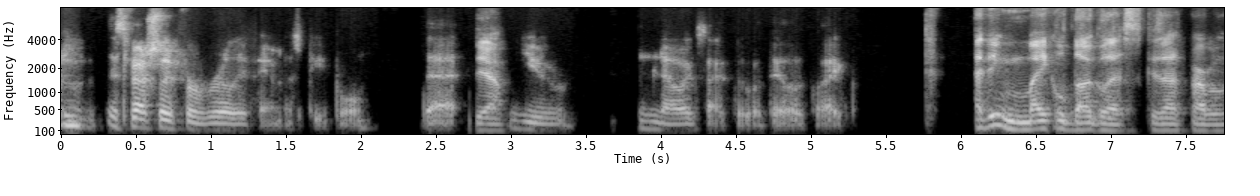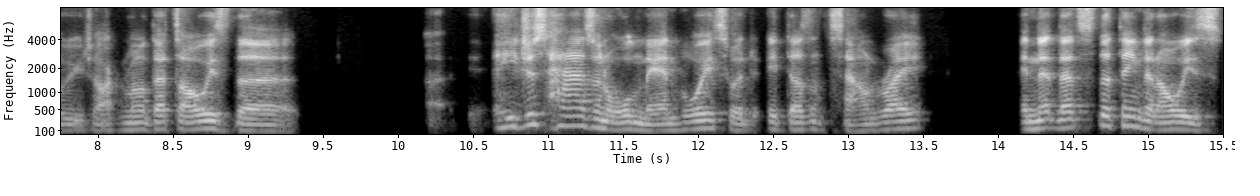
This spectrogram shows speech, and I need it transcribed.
especially for really famous people that yeah you know exactly what they look like. I think Michael Douglas, because that's probably what you're talking about. That's always the uh, he just has an old man voice, so it, it doesn't sound right, and that that's the thing that always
